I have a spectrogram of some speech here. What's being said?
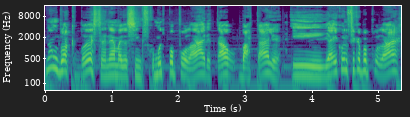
não um blockbuster, né? Mas assim, ficou muito popular e tal, batalha. E, e aí, quando fica popular,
